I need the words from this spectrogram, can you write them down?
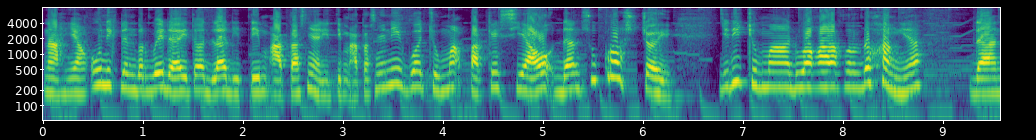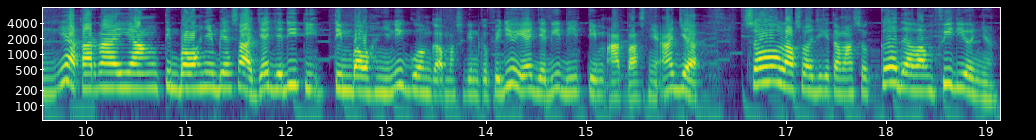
Nah, yang unik dan berbeda itu adalah di tim atasnya. Di tim atasnya ini gue cuma pakai Xiao dan Sucrose coy jadi cuma dua karakter doang ya. Dan ya karena yang tim bawahnya biasa aja jadi di tim bawahnya ini gua nggak masukin ke video ya jadi di tim atasnya aja. So langsung aja kita masuk ke dalam videonya.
